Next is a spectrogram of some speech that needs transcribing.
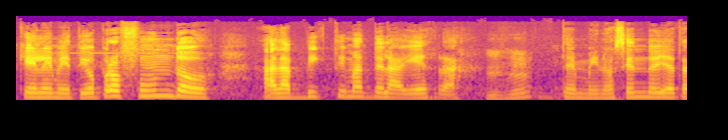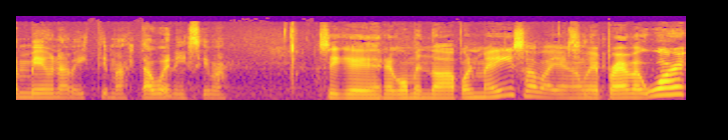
que le metió profundo a las víctimas de la guerra. Terminó siendo ella también una víctima, está buenísima. Así que recomendada por Melissa, vayan a ver Private War.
